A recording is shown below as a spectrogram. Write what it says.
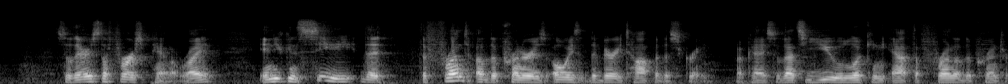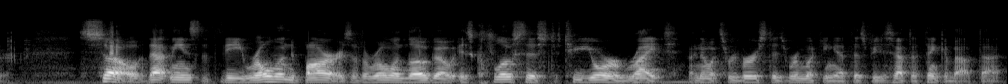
so there's the first panel, right? And you can see that the front of the printer is always at the very top of the screen. Okay, so that's you looking at the front of the printer. So that means that the Roland bars of the Roland logo is closest to your right. I know it's reversed as we're looking at this, but you just have to think about that.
